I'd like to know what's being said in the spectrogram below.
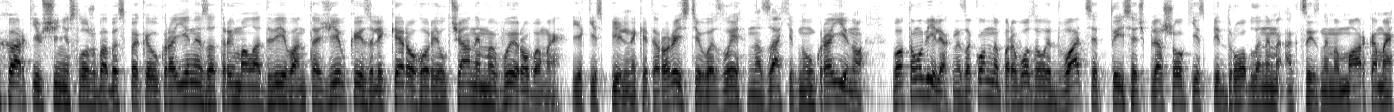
Харківщині служба безпеки України затримала дві вантажівки з лікеро-горілчаними виробами, які спільники терористів везли на західну Україну. В автомобілях незаконно перевозили 20 тисяч пляшок із підробленими акцизними марками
